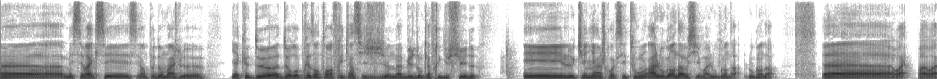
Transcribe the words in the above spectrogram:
Euh, mais c'est vrai que c'est un peu dommage. Le... Il y a que deux, euh, deux représentants africains, si je ne m'abuse, donc l'Afrique du Sud et le Kenya, je crois que c'est tout. Ah, l'Ouganda aussi, ouais, l'Ouganda. L'Ouganda. Euh, ouais, ouais, ouais.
